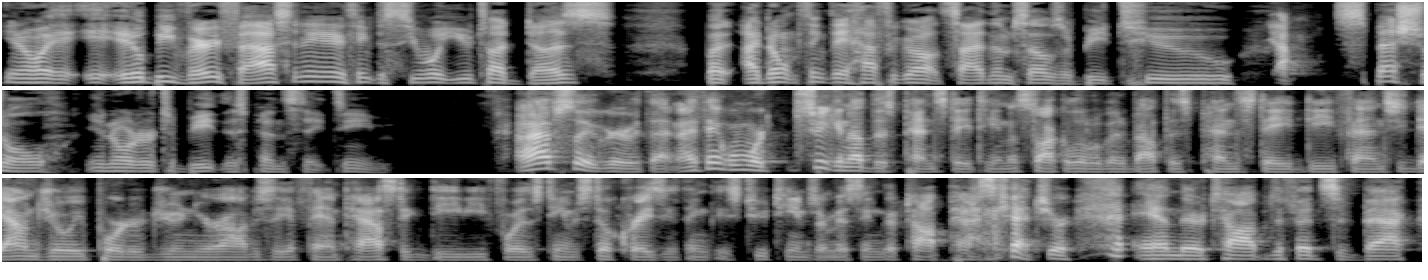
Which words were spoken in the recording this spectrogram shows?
you know it, it'll be very fascinating, I think, to see what Utah does. But I don't think they have to go outside themselves or be too Yeah. special in order to beat this Penn State team. I absolutely agree with that. And I think when we're speaking of this Penn State team, let's talk a little bit about this Penn State defense. You down Joey Porter Jr., obviously a fantastic DB for this team. It's still crazy to think these two teams are missing their top pass catcher and their top defensive back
